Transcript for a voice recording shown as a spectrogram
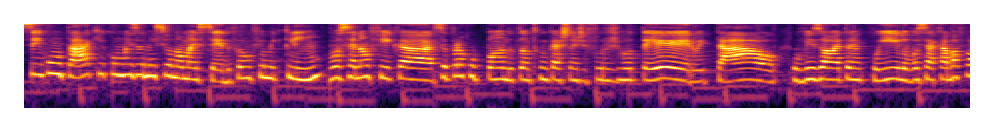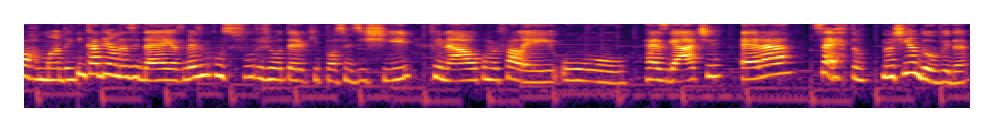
Sem contar que, como Isa mencionou mais cedo, foi um filme clean. Você não fica se preocupando tanto com questões de furos de roteiro e tal. O visual é tranquilo, você acaba formando, encadeando as ideias, mesmo com os furos de roteiro que possam existir. Afinal, como eu falei, o resgate era certo, não tinha dúvida.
